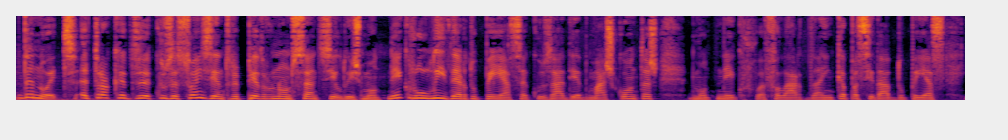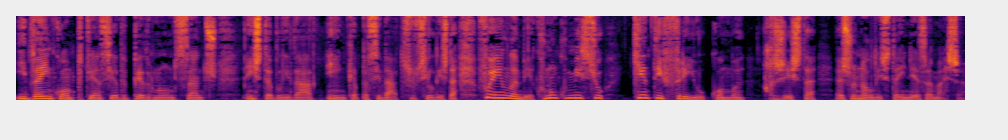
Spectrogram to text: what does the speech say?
Da noite, a troca de acusações entre Pedro Nuno Santos e Luís Montenegro. O líder do PS acusa a de mais contas. Montenegro a falar da incapacidade do PS e da incompetência de Pedro Nuno Santos, instabilidade e incapacidade socialista. Foi em Lameco, num comício quente e frio, como registra a jornalista Inês Ameixa.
